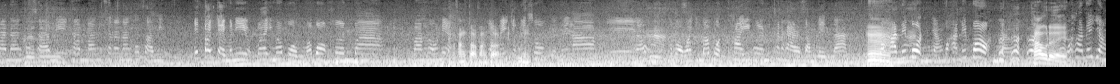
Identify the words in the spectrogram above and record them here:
รนังคาสามิธรรมังสรนังคาสามิเอ๊ะตั้งใจมานี่ว่าอีมาบ่นมาบอกเพิ่นว่าว่าเขาเนี่ยฟังต่อฟังต่ออยากได้อีกจะคู่หได้นึงโชคอยากได้ลาบแล้วก็บอกว่าอีมาบ่นใครเพิ่นคาถาสำเร็จนะอ่า บ่ทันได้บ่นหยังบ่ทันได้บอกหยังเข้าเลยบ่ทันได้หยัง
